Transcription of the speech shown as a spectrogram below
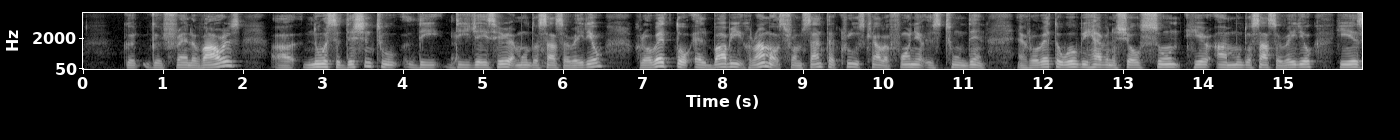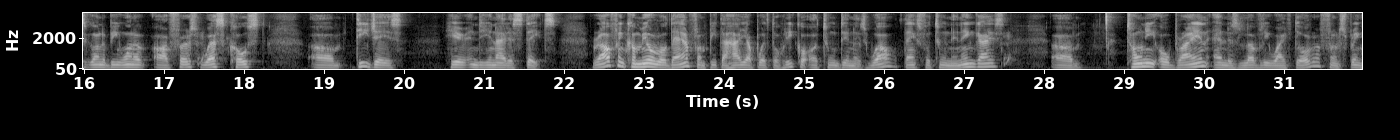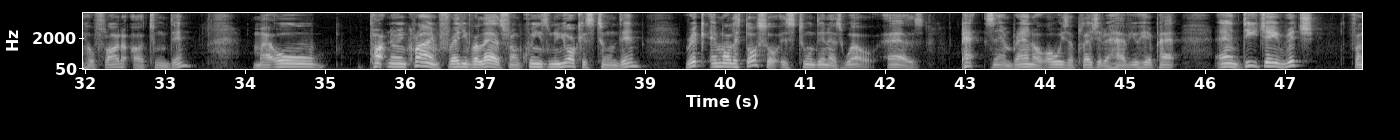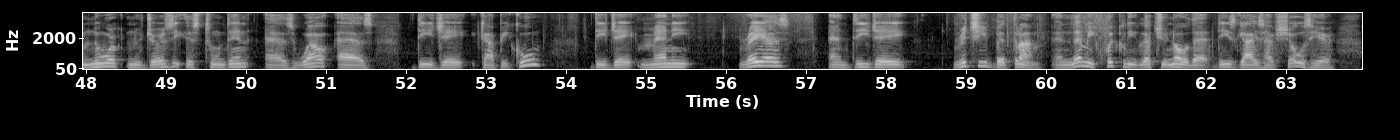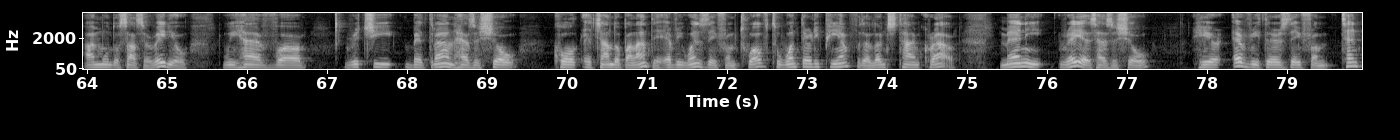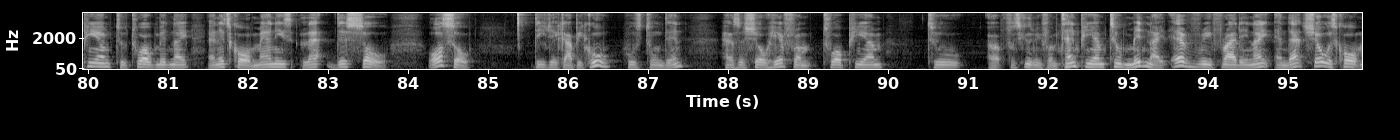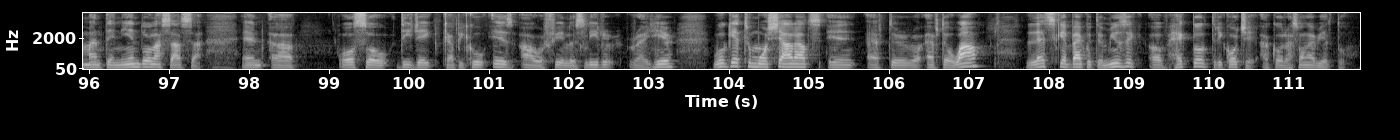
good good friend of ours, uh, newest addition to the DJs here at Mundo Salsa Radio. Roberto El Bobby Ramos from Santa Cruz, California is tuned in. And Roberto will be having a show soon here on Mundo Salsa Radio. He is going to be one of our first West Coast um, DJs here in the United States. Ralph and Camille Rodan from Pitahaya, Puerto Rico are tuned in as well. Thanks for tuning in, guys. Um, Tony O'Brien and his lovely wife Dora from Spring Hill, Florida are tuned in. My old partner in crime, Freddie Velez from Queens, New York, is tuned in. Rick Emolestoso is tuned in as well as Pat Zambrano. Always a pleasure to have you here, Pat. And DJ Rich from Newark, New Jersey is tuned in as well as DJ Capicu, DJ Manny Reyes, and DJ Richie Beltran. And let me quickly let you know that these guys have shows here on Mundo Salsa Radio. We have uh, Richie Beltran has a show called Echando Palante every Wednesday from 12 to 1.30 p.m. for the lunchtime crowd. Manny Reyes has a show here every Thursday from 10 p.m. to 12 midnight, and it's called Manny's Let This Soul. Also, DJ Capicu, who's tuned in, has a show here from 12 p.m. to uh, excuse me, from 10 p.m. to midnight every Friday night, and that show is called Manteniendo la Salsa. And uh, also, DJ Capicu is our fearless leader right here. We'll get to more shout outs in, after, after a while. Let's get back with the music of Hector Tricoche, A Corazón Abierto.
